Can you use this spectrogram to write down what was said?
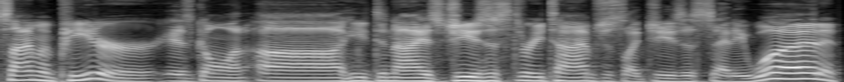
Simon Peter is going, uh, he denies Jesus three times, just like Jesus said he would. And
